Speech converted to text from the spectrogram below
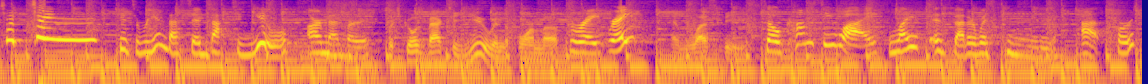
cha-ching, gets reinvested back to you, our members. Which goes back to you in the form of great rates and less fees. So come see why life is better with community at First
